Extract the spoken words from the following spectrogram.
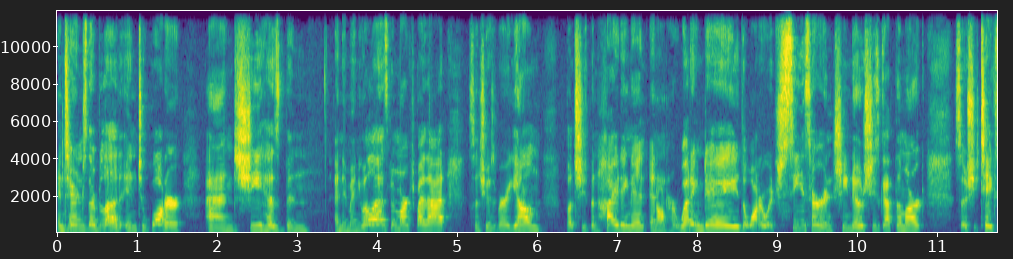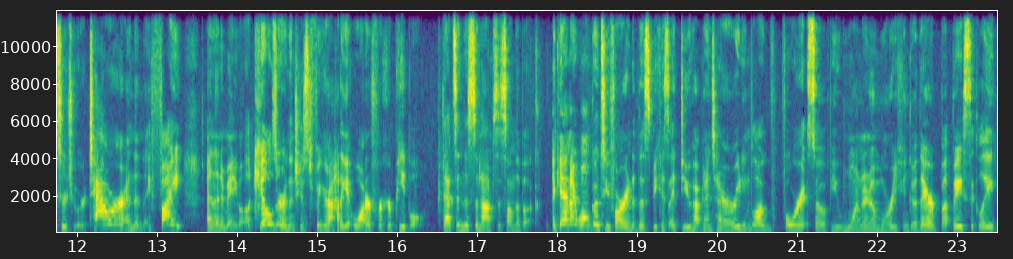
and turns their blood into water. And she has been and Emanuela has been marked by that since she was very young, but she's been hiding it. And on her wedding day, the Water Witch sees her and she knows she's got the mark. So she takes her to her tower and then they fight and then Emanuela kills her and then she has to figure out how to get water for her people. That's in the synopsis on the book. Again, I won't go too far into this because I do have an entire reading blog for it. So if you want to know more, you can go there. But basically,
